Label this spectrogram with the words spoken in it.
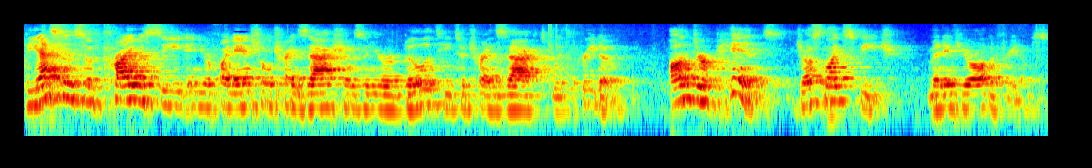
the essence of privacy in your financial transactions and your ability to transact with freedom underpins, just like speech, many of your other freedoms.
